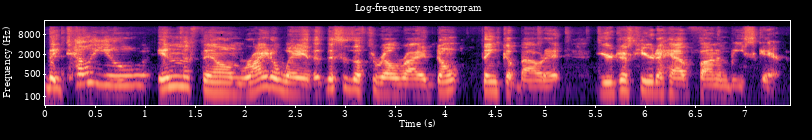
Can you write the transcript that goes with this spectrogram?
they tell you in the film right away that this is a thrill ride. Don't think about it. You're just here to have fun and be scared.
